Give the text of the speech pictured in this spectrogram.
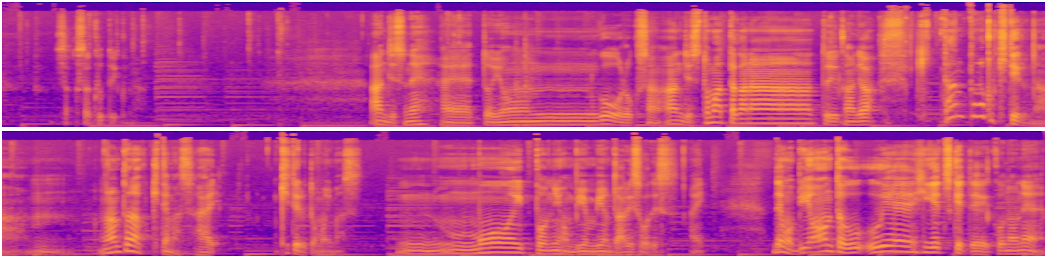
サクサクっといくな。アンジェスね。えー、っと4563アンジェス止まったかなという感じはなんとなく来てるな。うん。なんとなく来てます。はい。来てると思います。うん、もう1本2本ビヨンビヨンとありそうです。はい、でもビヨンと上ひげつけてこのね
